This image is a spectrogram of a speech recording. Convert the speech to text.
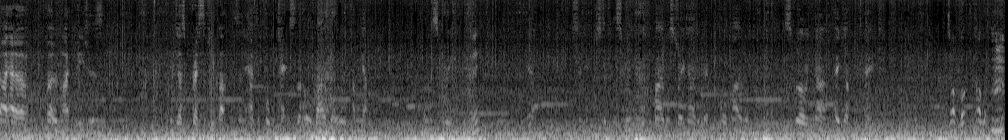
I had a phone like Peter's. You just pressed a few buttons and it had the full text, of the whole Bible all coming up on the screen. Really? Yeah. So you just look at the screen and read the Bible straight out of it. The whole Bible. Scrolling down, page after page. So I've got, I've got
